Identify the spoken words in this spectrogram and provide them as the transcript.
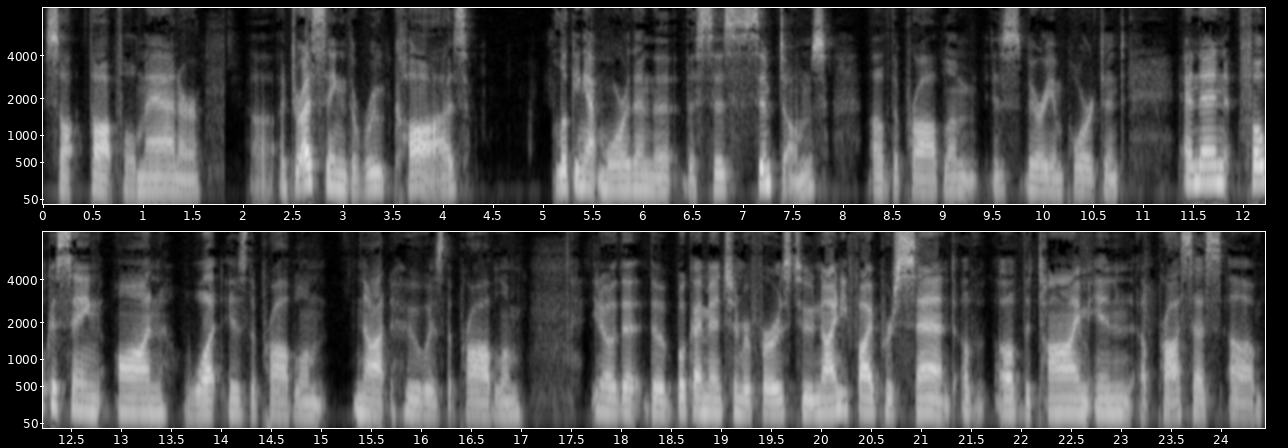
so- thoughtful manner. Uh, addressing the root cause, looking at more than the, the sy- symptoms of the problem is very important. And then focusing on what is the problem, not who is the problem. You know, the, the book I mentioned refers to 95% of, of the time in a process, um,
